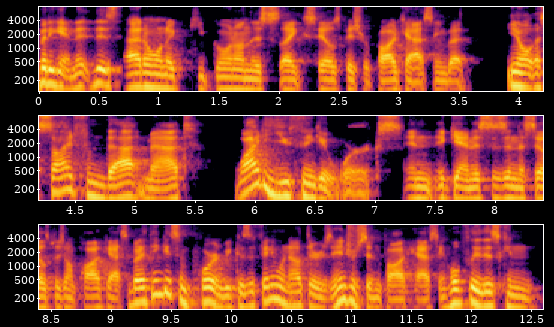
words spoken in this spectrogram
but again this i don't want to keep going on this like sales pitch for podcasting but you know, aside from that, Matt, why do you think it works? And again, this isn't a sales pitch on podcasting, but I think it's important because if anyone out there is interested in podcasting, hopefully this can,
